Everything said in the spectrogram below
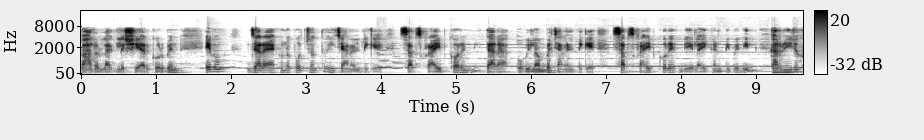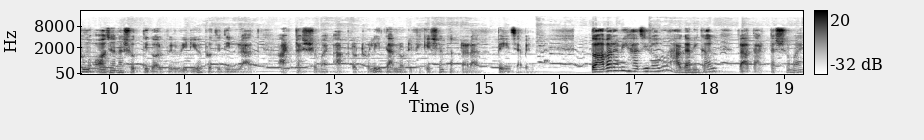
ভালো লাগলে শেয়ার করবেন এবং যারা এখনও পর্যন্ত এই চ্যানেলটিকে সাবস্ক্রাইব করেননি, তারা অবিলম্বে চ্যানেলটিকে সাবস্ক্রাইব করে বেল আইকন টিপে দিন। কারণ এইরকম অজানা সত্যি গল্পের ভিডিও প্রতিদিন রাত আটটার সময় আপলোড হলেই তার নোটিফিকেশন আপনারা পেয়ে যাবেন। তো আবার আমি হাজির হব আগামীকাল রাত আটটার সময়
